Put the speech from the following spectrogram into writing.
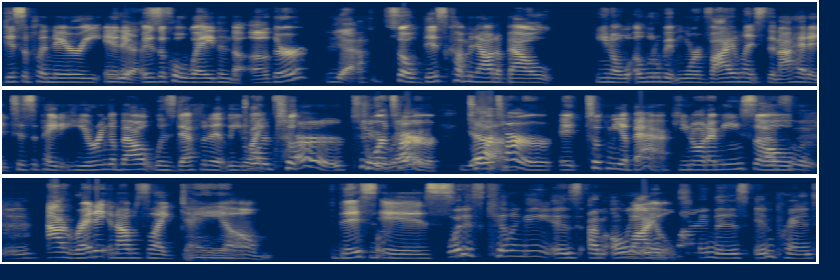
disciplinary in yes. a physical way than the other. Yeah. So this coming out about you know, a little bit more violence than I had anticipated hearing about was definitely towards like took, her too, towards right? her yeah. towards her. It took me aback. You know what I mean? So Absolutely. I read it and I was like, damn. This what, is what is killing me is I'm only wild. able to find this in print.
